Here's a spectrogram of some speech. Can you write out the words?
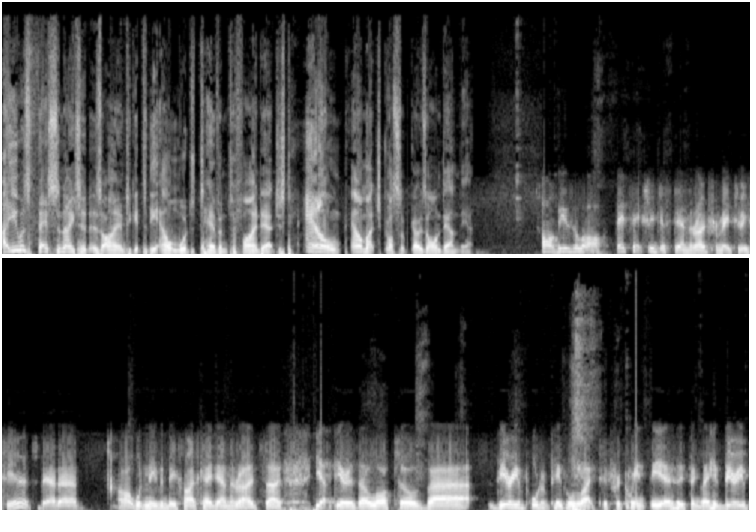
Are you as fascinated as I am to get to the Elmwood Tavern to find out just how how much gossip goes on down there? Oh, there's a lot. That's actually just down the road from me. To be fair, it's about a oh, it wouldn't even be 5k down the road. So, yep, there is a lot of uh, very important people like to frequent there who think they have very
